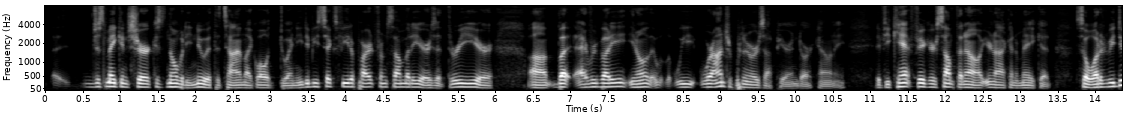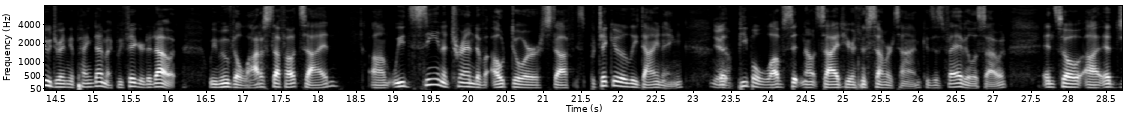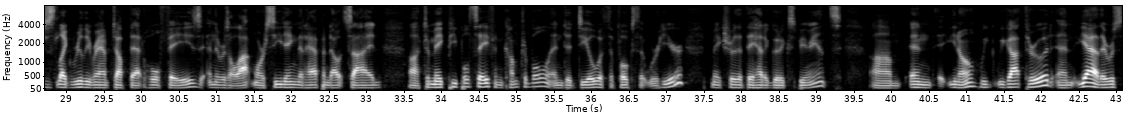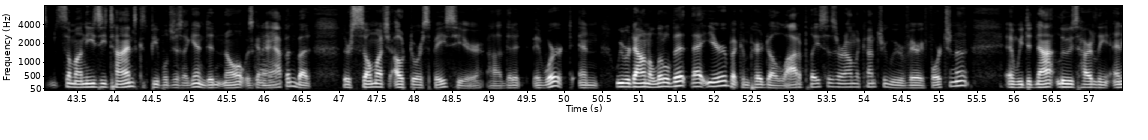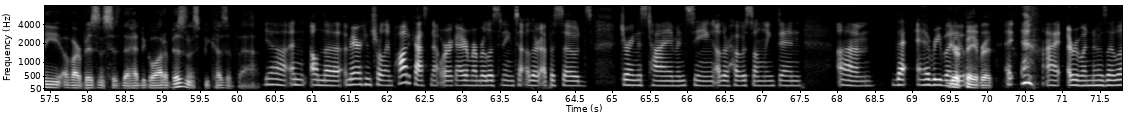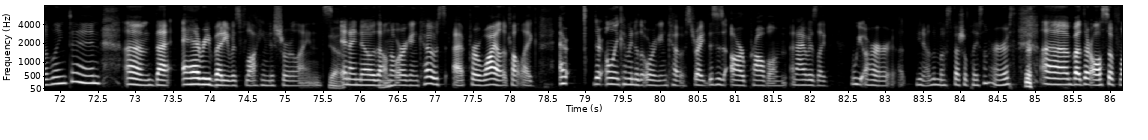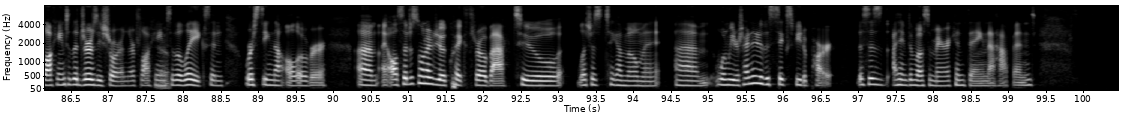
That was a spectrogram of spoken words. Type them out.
just making sure because nobody knew at the time. Like, well, do I need to be six feet apart from somebody, or is it three? Or, um, but everybody, you know, we we're entrepreneurs up here in Door County. If you can't figure something out, you're not going to make it. So what did we do during the pandemic? We figured it out. We moved a lot of stuff outside. Um, we'd seen a trend of outdoor stuff, particularly dining. Yeah. That people love sitting outside here in the summertime because it's fabulous out, and so uh, it just like really ramped up that whole phase. And there was a lot more seating that happened outside uh, to make people safe and comfortable, and to deal with the folks that were here, make sure that they had a good experience. Um, and you know, we, we got through it, and yeah, there was some uneasy times because people just again didn't know what was going to happen. But there's so much outdoor space here uh, that it, it worked, and we were down a little bit that year, but compared to a lot of places around the country, we were very fortunate, and we did not lose hardly any of our businesses that had to go out of business because of that. Yeah, and on the American Shoreline Podcast Network, I remember listening to other episodes during this time and seeing other hosts on LinkedIn. Um, that everybody Your favorite. I, I, everyone knows I love LinkedIn. Um, that everybody was flocking to shorelines, Yeah. and I know that on the Oregon coast, uh, for a while, it felt like er, they're only coming to the Oregon coast, right? This is our problem, and I was like, we are, uh, you know, the most special place on earth. um, but they're also flocking to the Jersey Shore, and they're flocking to the lakes, and we're seeing that all over. Um, I also just wanted to do a quick throwback to let's just take a moment um, when we were trying to do the six feet apart. This is, I think, the most American thing that happened.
